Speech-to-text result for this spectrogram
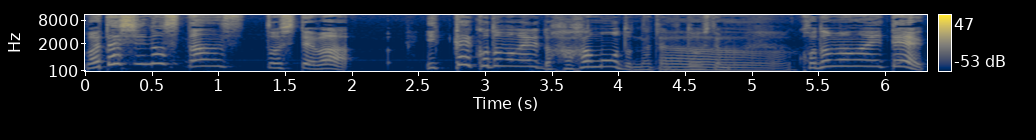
私のスタンスとしては一回子供がいると母モードになっちゃうどうしても。も子供がいて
